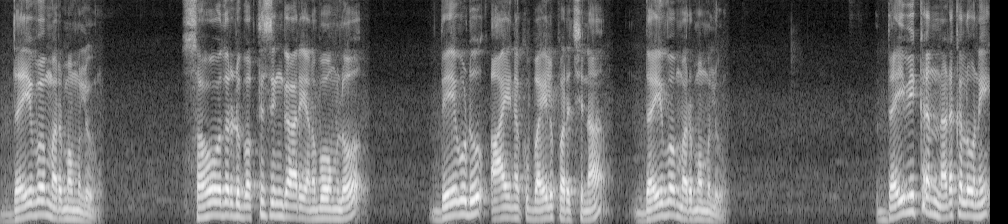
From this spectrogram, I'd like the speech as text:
దైవ మర్మములు సహోదరుడు భక్తి సింగ్ గారి అనుభవంలో దేవుడు ఆయనకు బయలుపరిచిన దైవ మర్మములు దైవిక నడకలోని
